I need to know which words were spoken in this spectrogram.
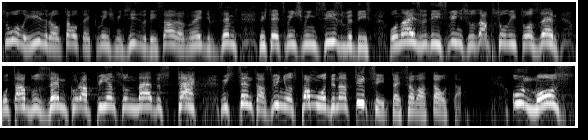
solīja Izraēlu tautai, ka Viņš viņus izvedīs ārā no Eģiptes zemes, Viņš teica, Viņš viņus izvedīs un aizvedīs viņus uz apsolīto zemi. Un tā būs zeme, kurā piens un medus tek. Viņš centās viņos pamodināt ticību tajā savā tautā. Un Mozus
